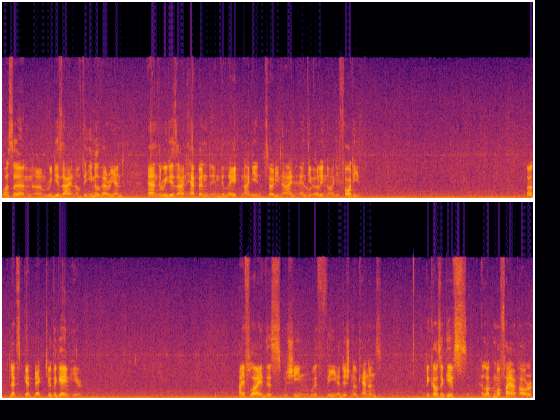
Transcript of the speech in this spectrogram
was a um, redesign of the Emil variant and the redesign happened in the late 1939 and the early 1940s. But let's get back to the game here. I fly this machine with the additional cannons because it gives a lot more firepower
